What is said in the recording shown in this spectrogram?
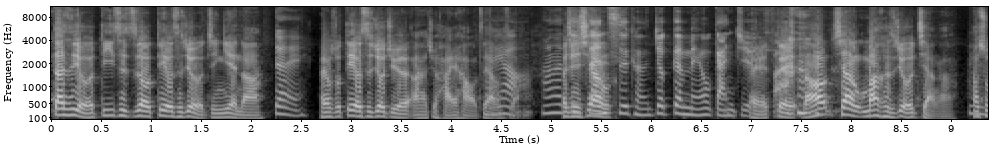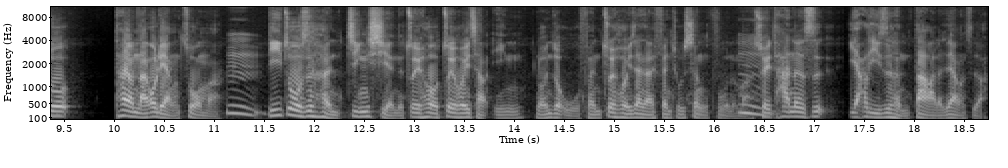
但是有了第一次之后，第二次就有经验啦、啊。对，还有说第二次就觉得啊就还好这样子、啊，而且像第三次可能就更没有感觉。哎，对，然后像马克思就有讲啊，他说。嗯他有拿过两座嘛？嗯，第一座是很惊险的，最后最后一场赢轮着五分，最后一站才分出胜负的嘛，嗯、所以他那个是压力是很大的这样子啊。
